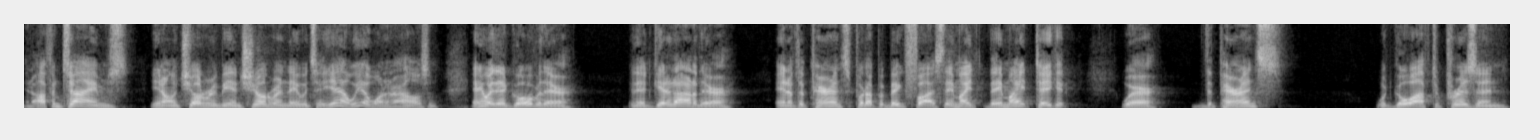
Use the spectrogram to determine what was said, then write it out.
And oftentimes, you know, children being children, they would say, Yeah, we have one in our house. And anyway, they'd go over there and they'd get it out of there And if the parents put up a big fuss, they might, they might take it where the parents would go off to prison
